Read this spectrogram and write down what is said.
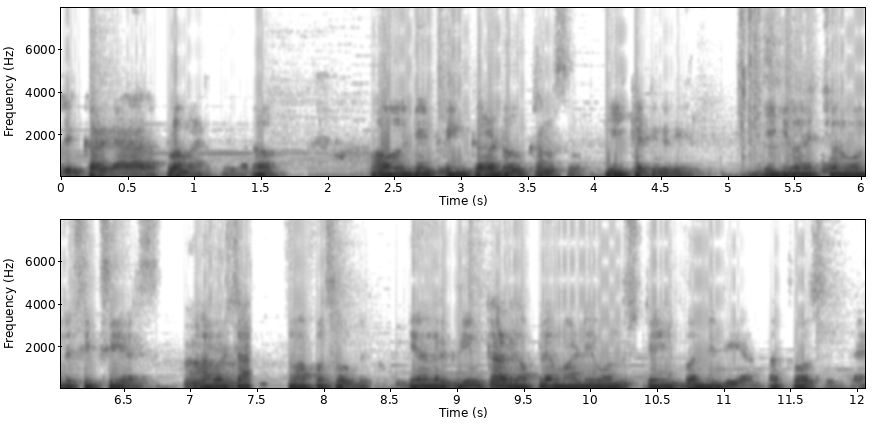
ಗ್ರೀನ್ ಕಾರ್ಡ್ ಯಾರ್ಯಾರು ಅಪ್ಲೈ ಮಾಡ್ತಿದ್ದಾರೋ ಅವ್ರಿಗೆ ಗ್ರೀನ್ ಕಾರ್ಡು ಕನಸು ಈ ಕ್ಯಾಟಗರಿಯಲ್ಲಿ ಈಗಿರೋ H one only six years ಆರು ವರ್ಷ ವಾಪಸ್ ಹೋಗ್ಬೇಕು. ಏನಂದ್ರೆ ಗ್ರೀನ್ ಕಾರ್ಡ್ ಅಪ್ಲೈ ಮಾಡಿ ಒಂದು ಸ್ಟೇಜ್ ಬಂದಿದೆಯಾ ಅಂತ ತೋರಿಸಿದ್ರೆ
